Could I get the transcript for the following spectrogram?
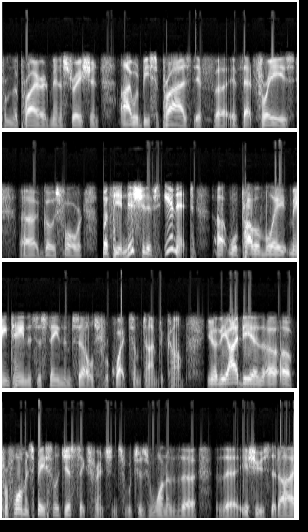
from the prior administration. I would be surprised if uh, if that phrase uh, goes forward. But the initiatives in it uh, will probably maintain and sustain themselves for quite some time to come. You know, the idea of performance-based logistics, for instance, which is one of the the issues that I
